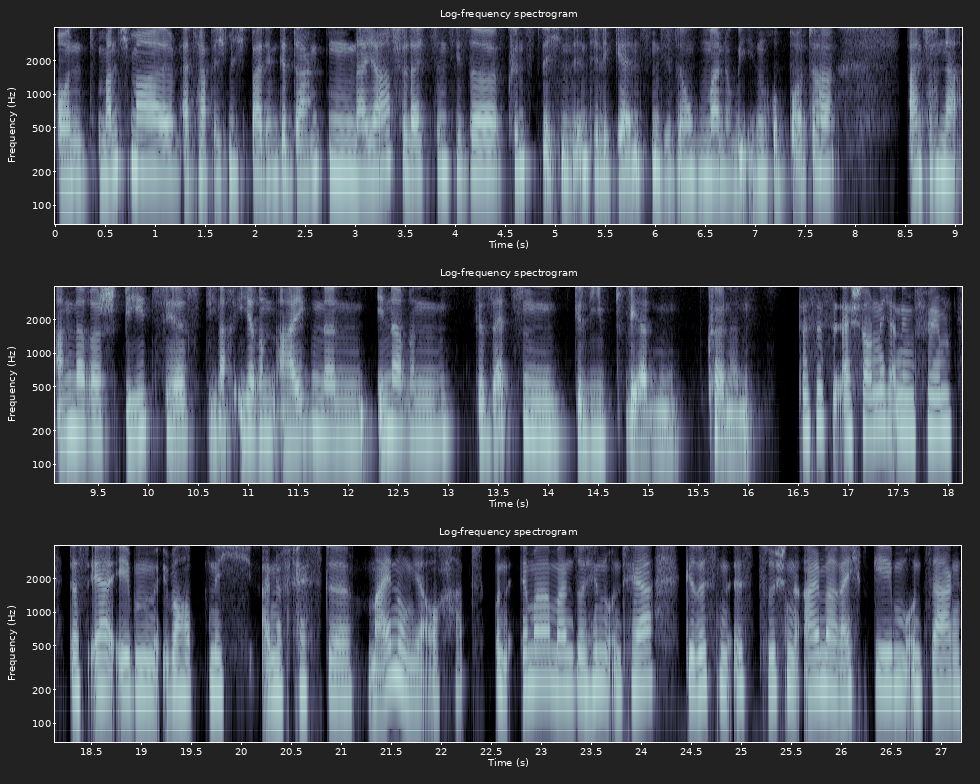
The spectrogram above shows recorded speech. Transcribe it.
Und manchmal ertappe ich mich bei dem Gedanken, na ja, vielleicht sind diese künstlichen Intelligenzen, diese humanoiden Roboter einfach eine andere Spezies, die nach ihren eigenen inneren Gesetzen geliebt werden können. Das ist erstaunlich an dem Film, dass er eben überhaupt nicht eine feste Meinung ja auch hat und immer man so hin und her gerissen ist zwischen einmal Recht geben und sagen,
